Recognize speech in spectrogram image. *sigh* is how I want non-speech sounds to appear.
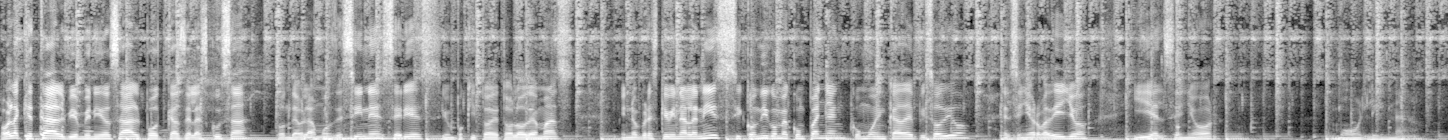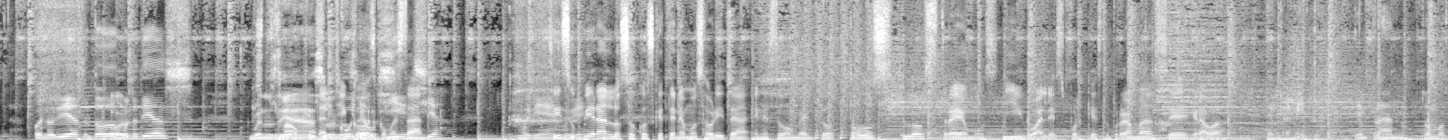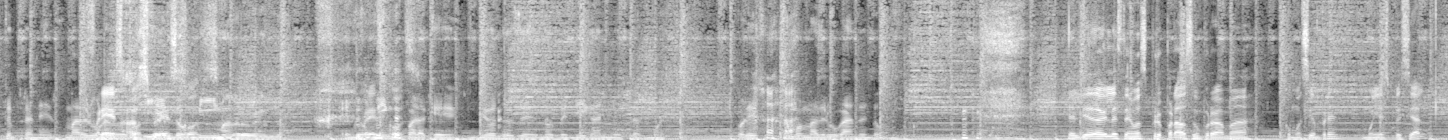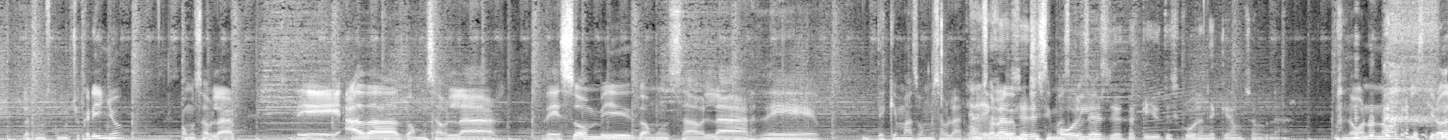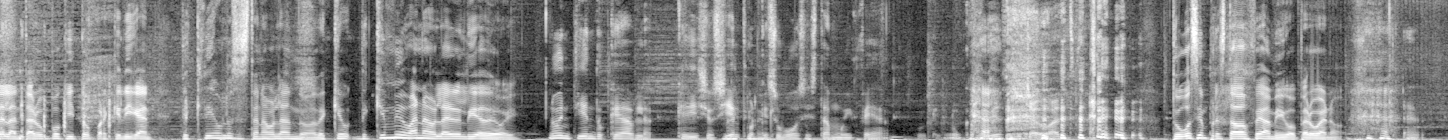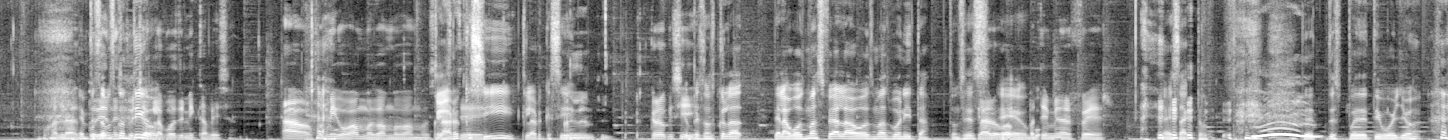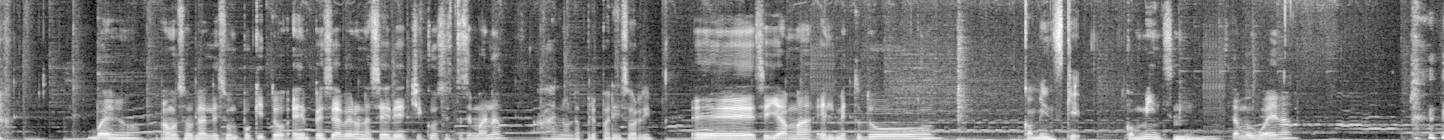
Hola, ¿qué tal? Bienvenidos al podcast de la excusa, donde hablamos de cine, series y un poquito de todo lo demás. Mi nombre es Kevin Alaniz y conmigo me acompañan, como en cada episodio, el señor Vadillo y el señor Molina. Buenos días a todos, buenos días. Buenos estimado días, ¿Qué tal, chicos? ¿Cómo están? Muy bien. Si muy bien. supieran los ojos que tenemos ahorita en este momento, todos los traemos iguales, porque este programa se graba tempranito. Temprano, somos tempraneros, madrugadores. Frescos, y el domingo, Madrugando. el domingo Frescos. para que Dios nos, de- nos bendiga en nuestras muertes. Por eso estamos *laughs* madrugando el domingo. El día de hoy les tenemos preparados un programa, como siempre, muy especial. Lo hacemos con mucho cariño. Vamos a hablar de hadas, vamos a hablar de zombies, vamos a hablar de... ¿De qué más vamos a hablar? Vamos a hablar de muchísimas spoilers, cosas. Deja que ellos descubran de qué vamos a hablar. No, no, no, les quiero adelantar un poquito para que digan, ¿de qué diablos están hablando? ¿De qué, ¿De qué me van a hablar el día de hoy? No entiendo qué habla, qué dice Ociel, entiendo porque qué- su voz está muy fea. Porque nunca me había *laughs* escuchado antes. Tu voz siempre estaba fea, amigo, pero bueno. Ojalá Empezamos pudieran escuchar contigo. la voz de mi cabeza. Ah, conmigo, vamos, vamos, vamos. Claro que Este, sí, claro que sí. Adelante. Creo que sí. Empezamos con la de la voz más fea a la voz más bonita. Entonces, Claro, va- eh, va, a terminar Fer. Exacto. *laughs* *laughs* De- después de ti voy yo. Bueno, vamos a hablarles un poquito. Empecé a ver una serie, chicos, esta semana. Ah, no la preparé, sorry. Eh, se llama El Método Kominsky. Kominsky. Mm. Está muy buena. *laughs*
